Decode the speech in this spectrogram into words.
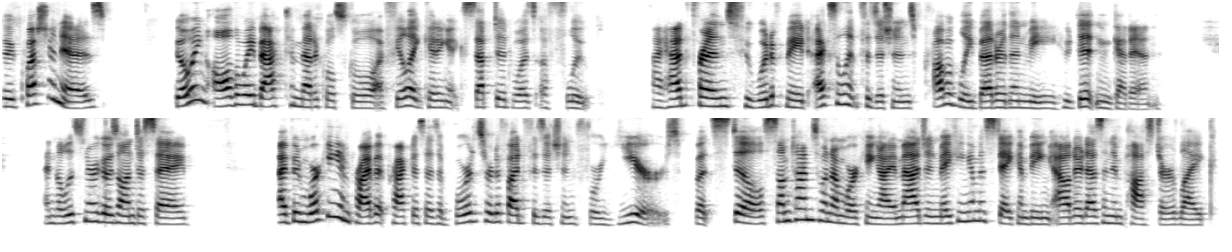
The question is Going all the way back to medical school, I feel like getting accepted was a fluke. I had friends who would have made excellent physicians, probably better than me, who didn't get in. And the listener goes on to say, I've been working in private practice as a board certified physician for years, but still, sometimes when I'm working, I imagine making a mistake and being outed as an imposter, like,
